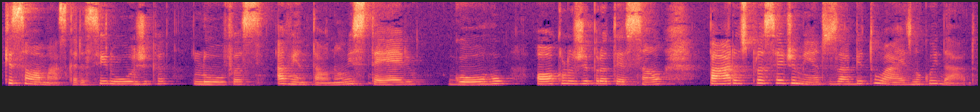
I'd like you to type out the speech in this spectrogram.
que são a máscara cirúrgica, luvas, avental não estéreo, gorro, óculos de proteção para os procedimentos habituais no cuidado.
